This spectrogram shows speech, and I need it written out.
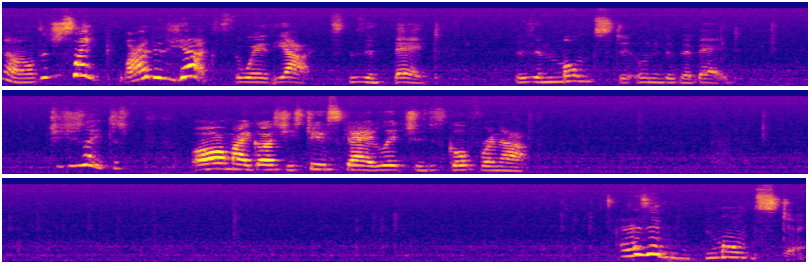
know, they're just like, why do they act the way they act? There's a bed. There's a monster under the bed. She's just like, just, oh my gosh, she's too scared. Literally, just go for a nap. There's a monster.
